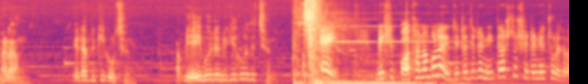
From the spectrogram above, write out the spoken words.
ম্যাডাম এটা আপনি কি করছেন? আপনি এই বইটা বিক্রি করে দিচ্ছেন? এই বেশি কথা না বলে যেটা যেটা নিতে আসছো সেটা নিয়ে চলে যাও।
